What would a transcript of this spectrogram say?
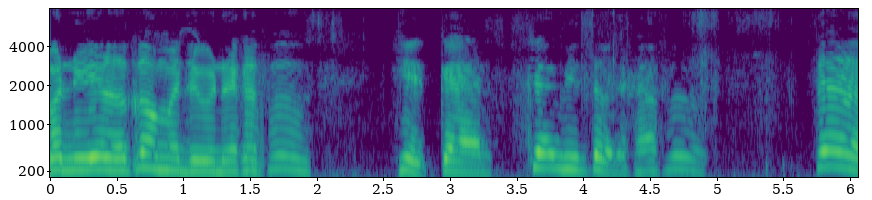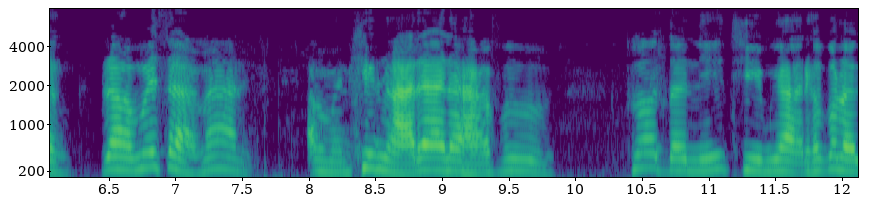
วันนี้เราก็มาดูนะครับฟูเหตุการณ์เครื่องบินตกนะครับฟูซึ่งเราไม่สามารถเอามันขึ้นมาได้นะครับฟูเพราะตอนนี้ทีมงานเขากำลัง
